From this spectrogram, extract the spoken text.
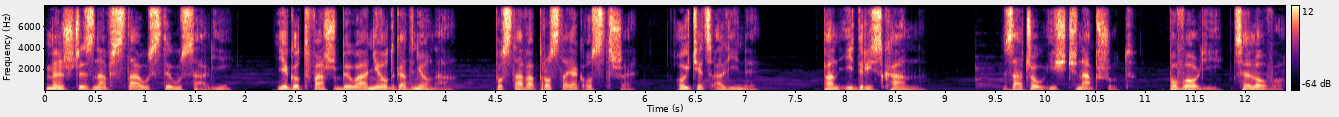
Mężczyzna wstał z tyłu sali. Jego twarz była nieodgadniona. Postawa prosta jak ostrze. Ojciec Aliny. Pan Idris Khan. Zaczął iść naprzód. Powoli, celowo.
